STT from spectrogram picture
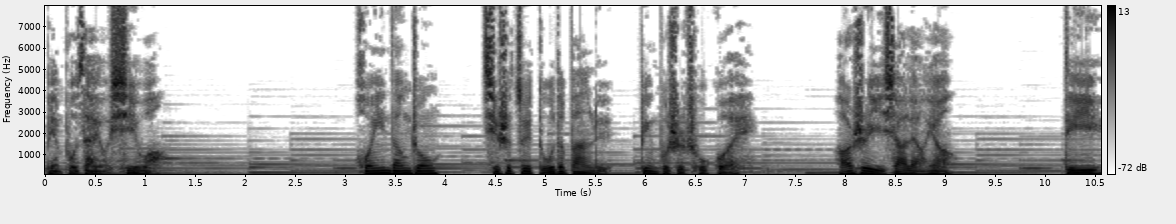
便不再有希望。婚姻当中。其实最毒的伴侣，并不是出轨，而是以下两样：第一，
